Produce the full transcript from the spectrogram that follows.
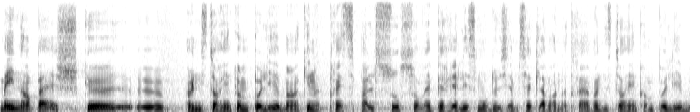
Mais il n'empêche qu'un historien comme Polybe, hein, qui est notre principale source sur l'impérialisme au deuxième siècle avant notre ère, un historien comme Polybe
